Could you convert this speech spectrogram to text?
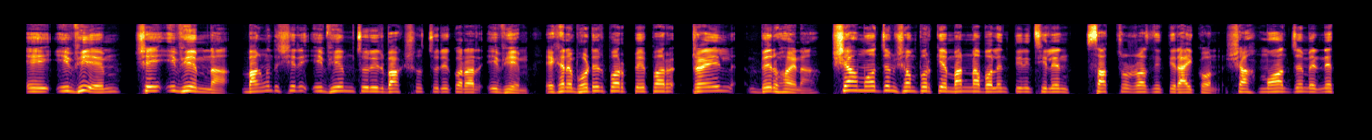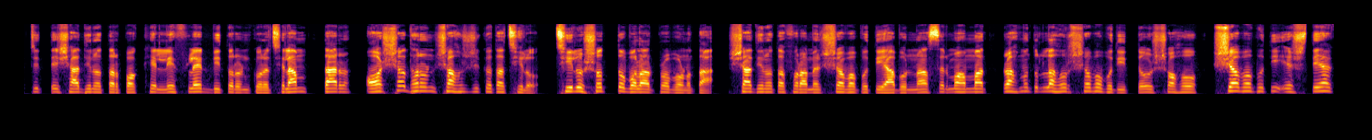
এই ইভিএম সেই ইভিএম না, বাংলাদেশের ইভিএম চুরির বাক্স চুরি করার ইভিএম এখানে ভোটের পর পেপার ট্রেইল বের হয় না। শাহ মোয়াজ্জেম সম্পর্কে মান্না বলেন, তিনি ছিলেন ছাত্র রাজনীতির আইকন। শাহ মোয়াজ্জেমের নেতৃত্বে স্বাধীনতার পক্ষে লেফলেট বিতরণ করেছিলাম। তার অসাধারণ সাহসিকতা ছিল। ছিল সত্য বলার প্রবণতা। স্বাধীনতা ফোরামের সভাপতি আবু নাসের মোহাম্মদ, রহমতুল্লাহর সভাপতিত্ব সহ সভাপতি ইশতিয়াক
